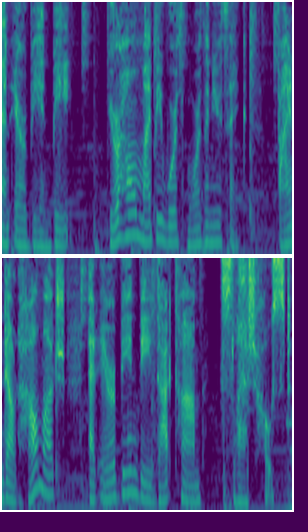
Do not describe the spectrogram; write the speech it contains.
an Airbnb. Your home might be worth more than you think. Find out how much at airbnb.com/slash host.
